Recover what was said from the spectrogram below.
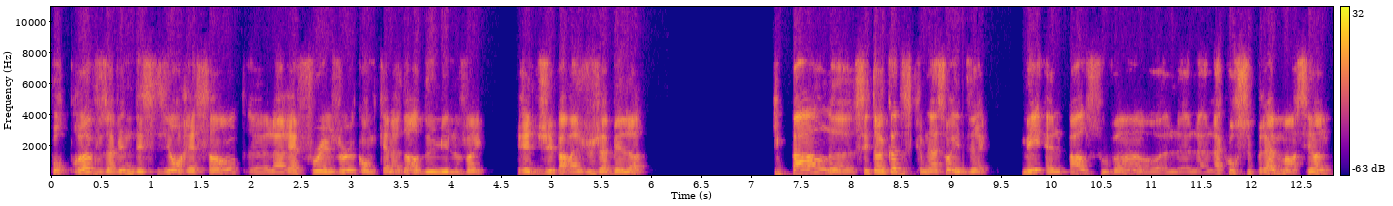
Pour preuve, vous avez une décision récente, l'arrêt Fraser contre Canada en 2020, rédigé par la juge Abella, qui parle, euh, c'est un cas de discrimination indirecte, mais elle parle souvent, euh, la, Cour suprême mentionne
